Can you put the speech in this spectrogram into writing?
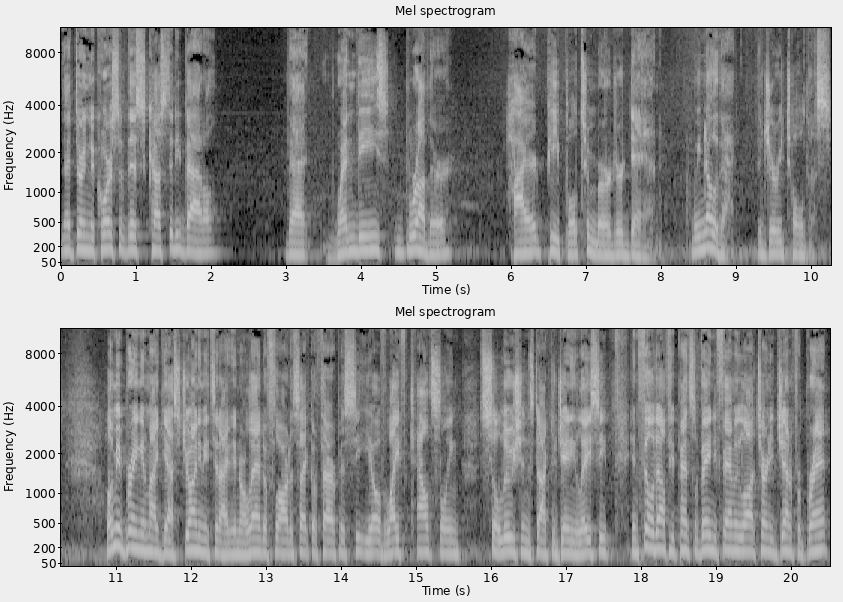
that during the course of this custody battle, that Wendi's brother hired people to murder Dan. We know that. The jury told us. Let me bring in my guest. Joining me tonight in Orlando, Florida, psychotherapist, CEO of Life Counseling Solutions, Dr. Janie Lacey. In Philadelphia, Pennsylvania, family law attorney Jennifer Brandt.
